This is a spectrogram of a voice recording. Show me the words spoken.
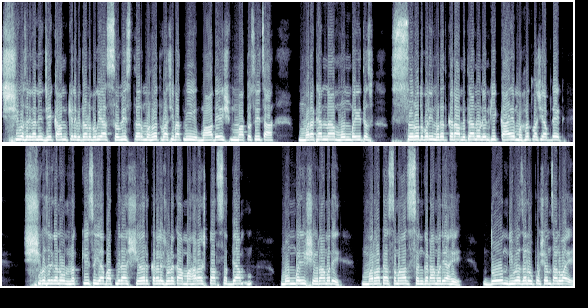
शिवसैनिकांनी जे काम केलं मित्रांनो बघूया. सविस्तर महत्वाची बातमी महादेश मातोश्रीचा. मराठ्यांना मुंबईत सर्वतोपरी मदत करा. मित्रांनो नेमकी काय महत्वाची अपडेट? शिवसैनिकांनो नक्कीच या बातमीला शेअर करायला विसरू नका. महाराष्ट्रात सध्या मुंबई शहरामध्ये मराठा समाज संकटामध्ये आहे. दोन दिवस झालं उपोषण चालू आहे.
